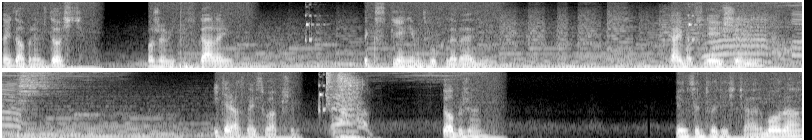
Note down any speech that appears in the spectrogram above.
No i dobra, już dość. Możemy iść dalej. Z ekspieniem dwóch leveli. Najmocniejszym. I teraz najsłabszym. Dobrze. 520 armora.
